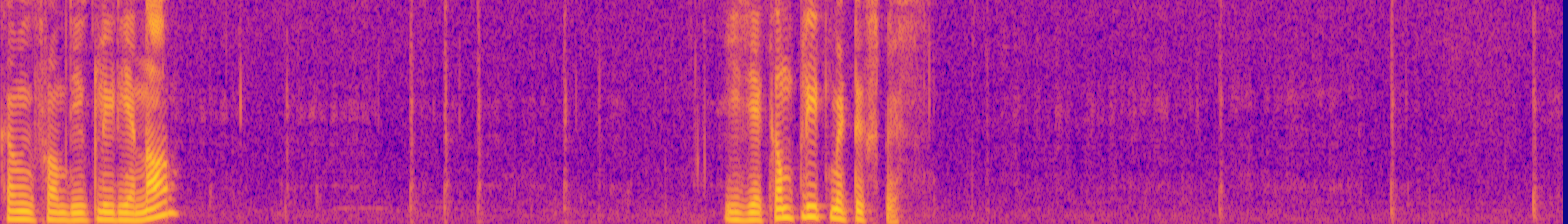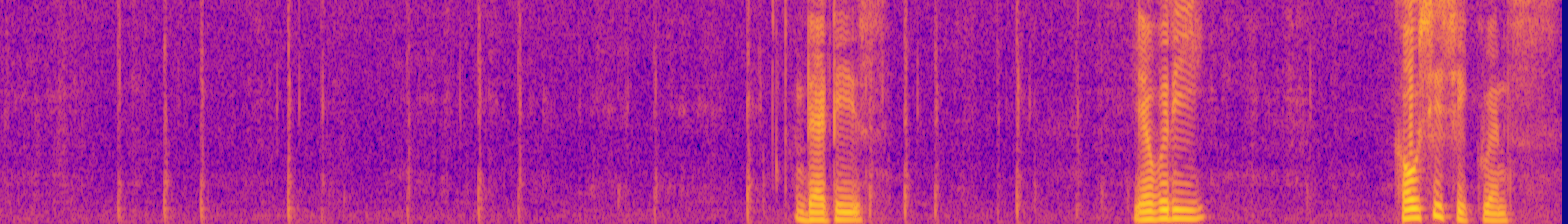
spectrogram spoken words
coming from the Euclidean norm is a complete metric space. that is every Cauchy sequence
